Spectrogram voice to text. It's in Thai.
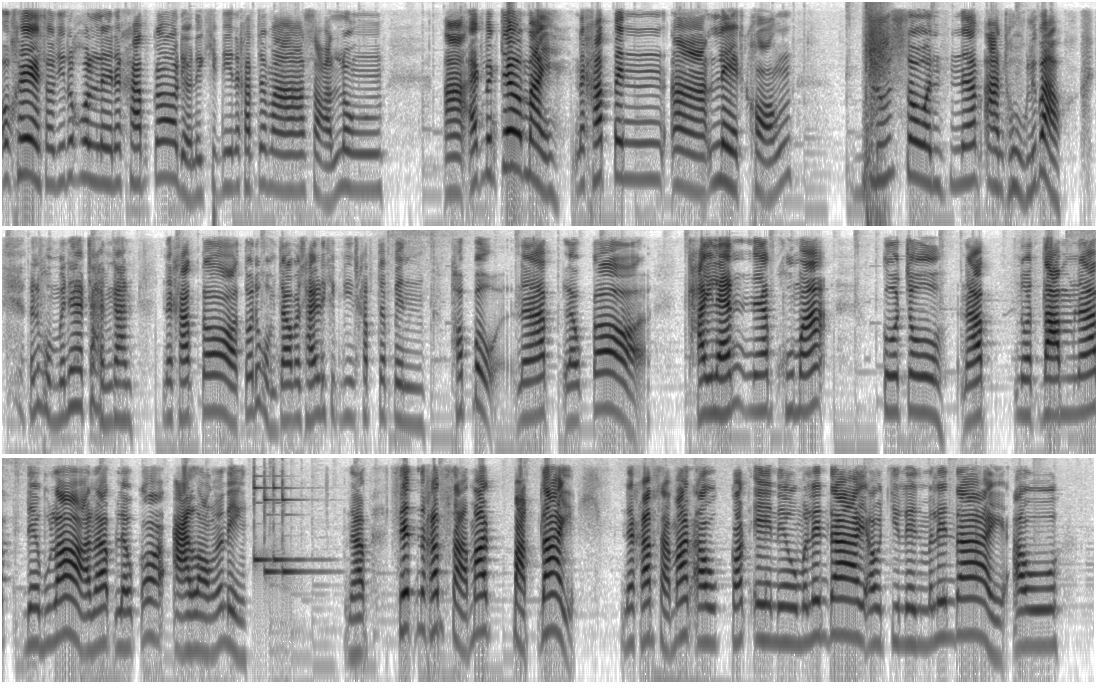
โอเค สวัสดีทุกคนเลยนะครับ ก็เดี๋ยวในคลิปนี้นะครับ จะมาสอนลง อ่าแอดเวนเจอร์ใหม่นะครับ เป็น อ่าเลดของ Blue Zone นะครับ อ่านถูกหรือเปล่า อันนี้ผมไม่แน่ใจเหมือนกันนะครับ ก็ตัวที่ผมจะเอามาใช้ในคลิปนี้นครับ จะเป็นท็อปโปนะครับ แล้วก็ไทแลนด์นะครับ คูมะ โกโจนะครับ หนวดดำนะครับ เดบูล่านะครับ แล้วก็อาลองนั่นเองนะครับ เซตนะครับ สามารถปรับได้ นะครับสามารถเอาก็อตเอเนลมาเล่นได้ เอาจิเลนมาเล่นได้ เอา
